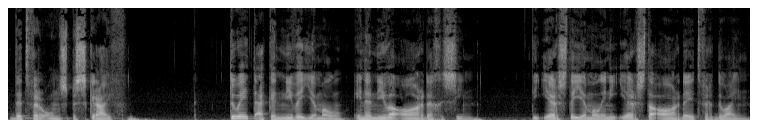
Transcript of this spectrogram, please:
dit vir ons beskryf. Toe het ek 'n nuwe hemel en 'n nuwe aarde gesien. Die eerste hemel en die eerste aarde het verdwyn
